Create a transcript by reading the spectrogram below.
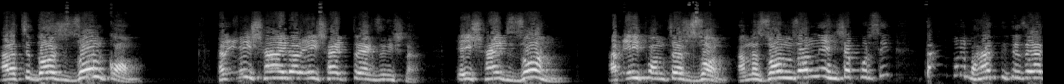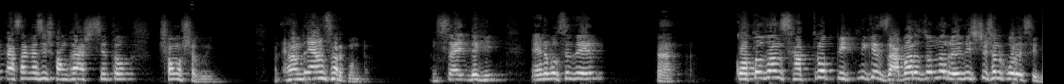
আর হচ্ছে দশ জন কম। এই ষাট আর এই ষাট তো এক জিনিস না। এই ষাট জন আর এই পঞ্চাশ জন। আমরা জন জন নিয়ে হিসাব করছি তারপরে ভাগ দিতে যায়, কাছাকাছি সংখ্যা আসছে তো সমস্যা কই? এখন অ্যান্সার কোনটা? দেখি, এখানে বলছে যে কতজন ছাত্র পিকনিকে যাবার জন্য রেজিস্ট্রেশন করেছিল?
